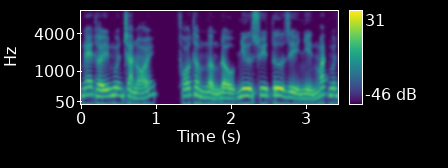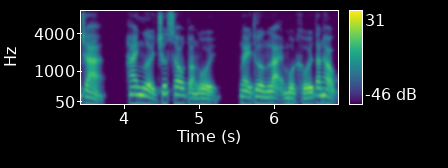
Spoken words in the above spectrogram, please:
Nghe thấy Nguyễn Trà nói, phó thầm ngẩng đầu như suy tư gì nhìn mắt Nguyễn Trà, hai người trước sau toàn ngồi, ngày thường lại một khối tan học,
